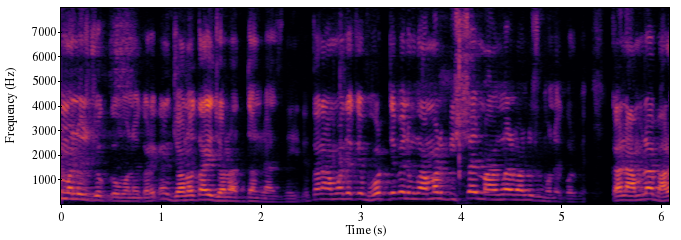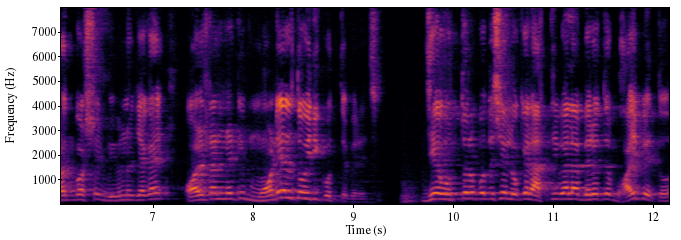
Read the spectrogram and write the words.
মানুষ যোগ্য মনে করে, কারণ জনতাই জনার্দন রাজনীতিতে। তারা আমাদেরকে ভোট দেবেন এবং আমার বিশ্বাস বাংলার মানুষ মনে করবে। কারণ আমরা ভারতবর্ষের বিভিন্ন জায়গায় অল্টারনেটিভ মডেল তৈরি করতে পেরেছি। যে উত্তরপ্রদেশে লোকে রাত্রিবেলা বেরোতে ভয় পেত,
